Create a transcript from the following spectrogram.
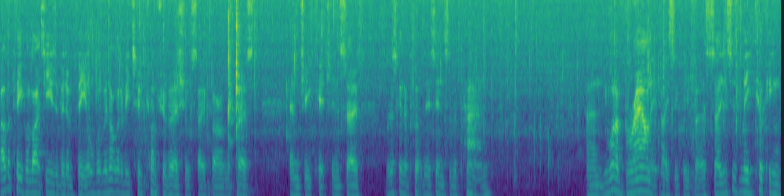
Other people like to use a bit of veal, but we're not going to be too controversial so far on the first MG kitchen. So I'm just going to put this into the pan. And you want to brown it basically first. So this is me cooking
